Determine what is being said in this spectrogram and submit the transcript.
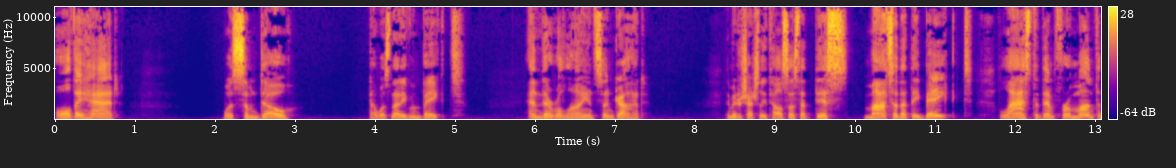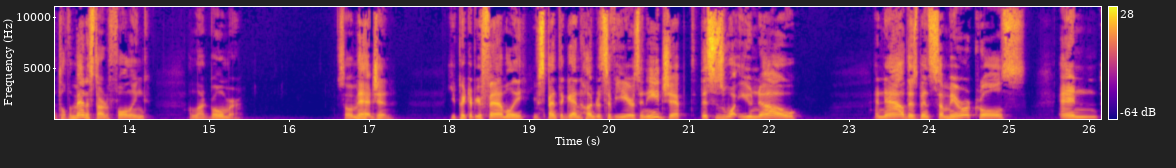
All they had was some dough that was not even baked and their reliance on God. The Midrash actually tells us that this matzah that they baked lasted them for a month until the manna started falling on Lag BaOmer. So imagine you picked up your family. You've spent again hundreds of years in Egypt. This is what you know. And now there's been some miracles and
